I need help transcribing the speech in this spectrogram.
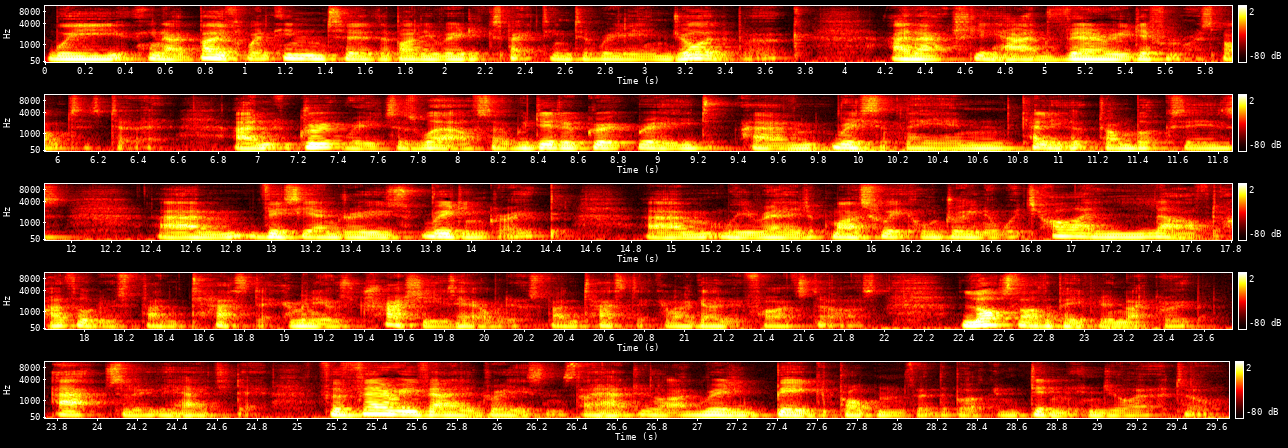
we, you know, both went into the buddy read expecting to really enjoy the book and actually had very different responses to it. And group reads as well. So we did a group read um, recently in Kelly Hooked on Books' um, VC Andrews reading group. Um, we read My Sweet Audrina, which I loved. I thought it was fantastic. I mean, it was trashy as hell, but it was fantastic, and I gave it five stars. Lots of other people in that group absolutely hated it for very valid reasons. They had like really big problems with the book and didn't enjoy it at all.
